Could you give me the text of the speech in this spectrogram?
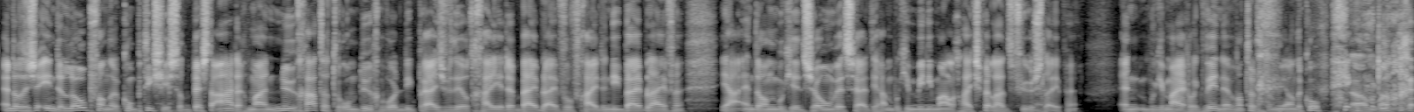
En dat is in de loop van de competitie is dat best aardig. Maar nu gaat het erom. Nu worden die prijzen verdeeld. Ga je erbij blijven of ga je er niet bij blijven? Ja, en dan moet je zo'n wedstrijd, ja, moet je minimaal gelijk spel uit het vuur slepen. En moet je hem eigenlijk winnen, want dan kom je aan de kop. Ik Ja, moet lachen.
